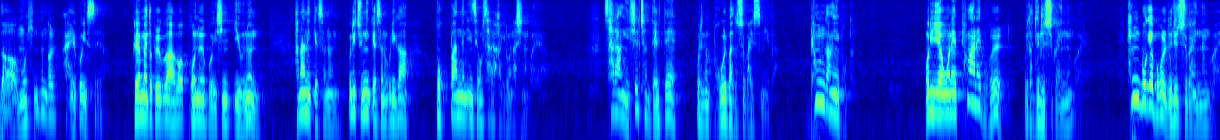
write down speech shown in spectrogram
너무 힘든 걸 알고 있어요. 그럼에도 불구하고 본을 보이신 이유는 하나님께서는 우리 주님께서는 우리가 복 받는 인생으로 살아가기를 원하시는 거예요. 사랑이 실천될 때 우리는 복을 받을 수가 있습니다. 평강의 복을. 우리 영혼의 평안의 복을 우리가 누릴 수가 있는 거예요. 행복의 복을 누릴 수가 있는 거예요.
